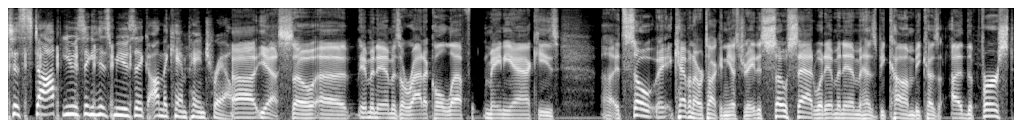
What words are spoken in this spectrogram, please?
to stop using his music on the campaign trail. Uh, yes. So uh, Eminem is a radical left maniac. He's. Uh, it's so. Kevin and I were talking yesterday. It is so sad what Eminem has become because uh, the first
